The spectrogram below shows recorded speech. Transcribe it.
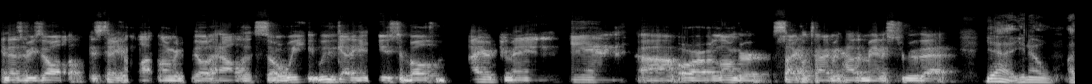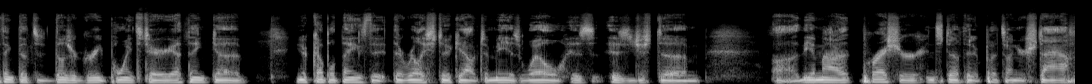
And as a result, it's taking a lot longer to build houses. So we, we've got to get used to both higher demand and uh, or a longer cycle time and how to manage through that. yeah you know i think that's those are great points terry i think uh you know a couple of things that that really stuck out to me as well is is just um uh, the amount of pressure and stuff that it puts on your staff,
